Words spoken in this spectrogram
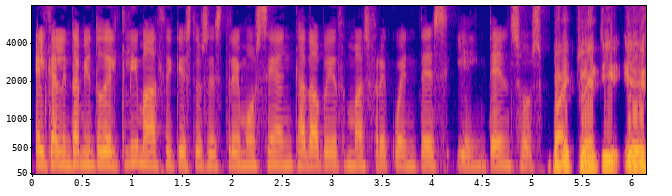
El calentamiento del clima hace que estos extremos sean cada vez más frecuentes e intensos. Eh,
